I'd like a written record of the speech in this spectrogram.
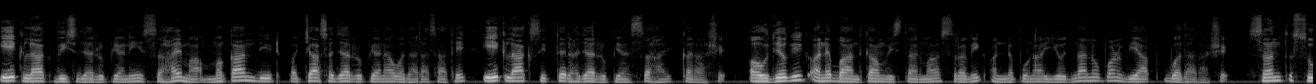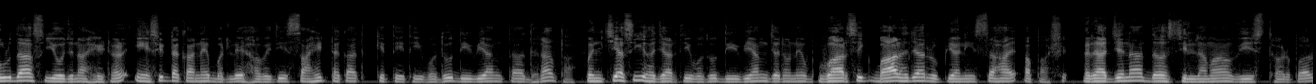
એક લાખ વીસ હજાર રૂપિયાની સહાયમાં મકાન દીઠ પચાસ હજાર રૂપિયાના વધારા સાથે એક લાખ સિત્તેર હજાર રૂપિયા સહાય કરાશે. ઔદ્યોગિક અને બાંધકામ વિસ્તારમાં શ્રમિક અન્નપૂર્ણા યોજનાનો પણ વ્યાપ વધારાશે. સંત સુરદાસ યોજના હેઠળ એસી ટકાને બદલે હવેથી સાહીઠ ટકા કે તેથી વધુ દિવ્યાંગતા ધરાવતા પંચ્યાસી હજારથી વધુ દિવ્યાંગજનોને વાર્ષિક બાર હજાર રૂપિયાની સહાય અપાશે. રાજ્યના દસ જિલ્લામાં વીસ સ્થળ પર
